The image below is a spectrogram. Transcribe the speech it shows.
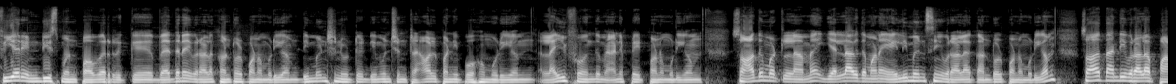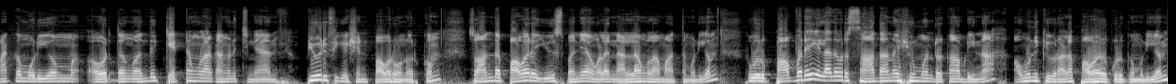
ஃபியர் இன்டியூஸ்மெண்ட் பவர் இருக்குது வெதரை இவரால் கண்ட்ரோல் பண்ண முடியும். டிமென்ஷன் விட்டு டிமென்ஷன் ட்ராவல் பண்ணி போக முடியும். லைஃப்பை வந்து மேனிப்புலேட் பண்ண முடியும். ஸோ அது மட்டும் இல்லாமல் எல்லா விதமான எலிமெண்ட்ஸையும் இவரால் கண்ட்ரோல் பண்ண முடியும். ஸோ அதை தாண்டி இவரால் பறக்க முடியும். ஒருத்தவங்க வந்து கெட்டவங்களா இருக்காங்கன்னு வச்சுங்க பியூரிஃபிகேஷன் பவர் ஒன்று இருக்கும். ஸோ அந்த பவரை யூஸ் பண்ணி அவங்கள நல்லவங்களாக மாற்ற முடியும். ஒரு பவரே இல்லாத ஒரு சாதாரண ஹியூமன் இருக்கான் அப்படின்னா அவனுக்கு இவரால் பவர் கொடுக்க முடியும்.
